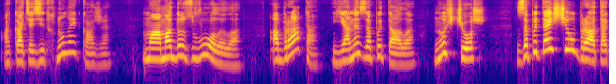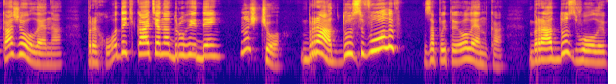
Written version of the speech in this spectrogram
А Катя зітхнула і каже: Мама дозволила, а брата я не запитала. Ну що ж, запитай ще у брата, каже Олена. Приходить Катя на другий день. Ну що, брат дозволив? запитує Оленка. Брат дозволив.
